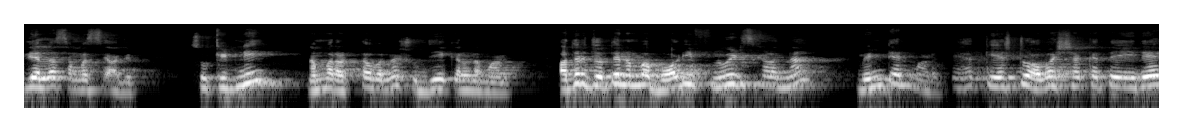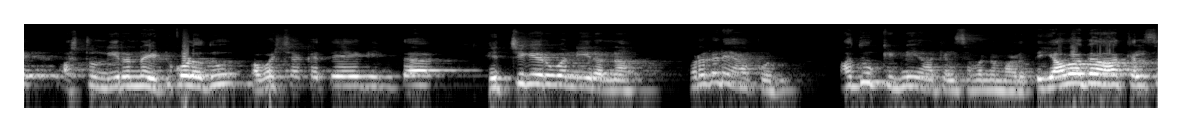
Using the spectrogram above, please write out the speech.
ಇದೆಲ್ಲ ಸಮಸ್ಯೆ ಆಗುತ್ತೆ. ಸೊ ಕಿಡ್ನಿ ನಮ್ಮ ರಕ್ತವನ್ನ ಶುದ್ಧೀಕರಣ ಮಾಡುತ್ತೆ. ಅದ್ರ ಜೊತೆ ನಮ್ಮ ಬಾಡಿ ಫ್ಲೂಯಿಡ್ಸ್ ಗಳನ್ನ ಮೇಂಟೈನ್ ಮಾಡುತ್ತೆ. ದೇಹಕ್ಕೆ ಎಷ್ಟು ಅವಶ್ಯಕತೆ ಇದೆ, ಅಷ್ಟು ನೀರನ್ನ ಇಟ್ಕೊಳ್ಳೋದು ಅವಶ್ಯಕತೆಗಿಂತ ಹೆಚ್ಚಿಗೆ ಇರುವ ನೀರನ್ನ ಹೊರಗಡೆ ಹಾಕೋದು. ಅದು ಕಿಡ್ನಿ ಆ ಕೆಲಸವನ್ನ ಮಾಡುತ್ತೆ. ಯಾವಾಗ ಆ ಕೆಲಸ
